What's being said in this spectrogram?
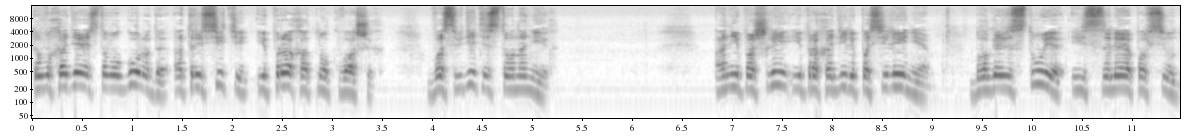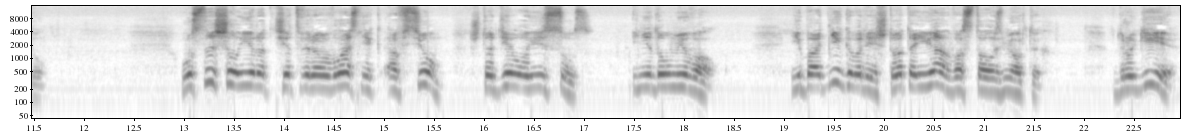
то, выходя из того города, отрясите и прах от ног ваших, во свидетельство на них. Они пошли и проходили поселения, благовествуя и исцеляя повсюду. Услышал Ирод четверовластник о всем, что делал Иисус, и недоумевал. Ибо одни говорили, что это Иоанн восстал из мертвых, другие,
